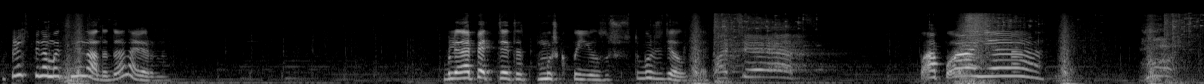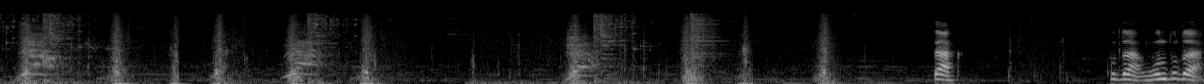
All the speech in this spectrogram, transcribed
В принципе, нам это не надо, да, наверное? Блин, опять этот мышка появился. Что ты будешь делать? -то? Отец! Папаня! Так. Куда? Вон туда.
